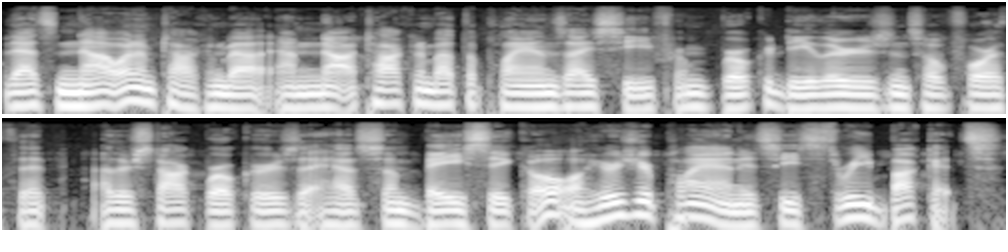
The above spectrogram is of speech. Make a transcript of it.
That's not what I'm talking about. I'm not talking about the plans I see from broker dealers and so forth that other stockbrokers that have some basic, oh, here's your plan. It's these three buckets.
